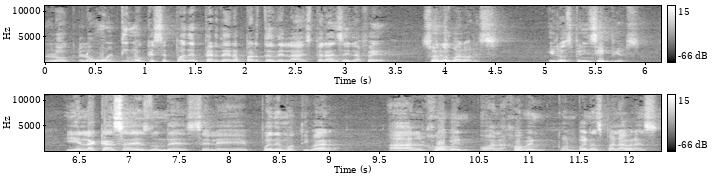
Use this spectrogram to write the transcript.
lo, lo último que se puede perder aparte de la esperanza y la fe son los valores y los principios. Y en la casa es donde se le puede motivar al joven o a la joven con buenas palabras,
